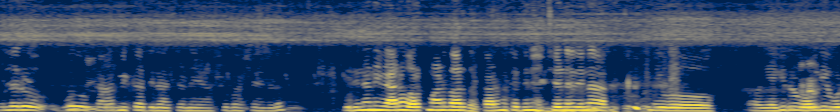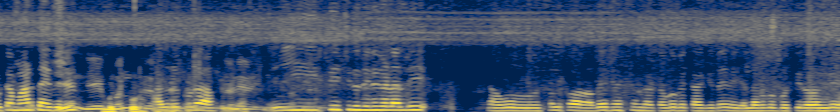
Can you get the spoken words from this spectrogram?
ಕುತ್ಕೊಂಡೇ ಮಾತಾಡೋದಾ ನೀವು? ಎಲ್ಲರೂ ಕಾರ್ಮಿಕ ದಿನಾಚರಣೆಯ ಶುಭಾಶಯಗಳು. ಈ ದಿನ ನೀವು ಯಾರೂ ವರ್ಕ್ ಮಾಡಬಾರ್ದು. ಕಾರ್ಮಿಕ ದಿನಾಚರಣೆ ದಿನ ನೀವು ಹೇಗಿದ್ರು ಹೋಗಿ ಊಟ ಮಾಡ್ತಾ ಇದ್ದೀರಿ. ಆದರೂ ಕೂಡ ಈ ಇತ್ತೀಚಿನ ದಿನಗಳಲ್ಲಿ ನಾವು ಸ್ವಲ್ಪ ಅವೇರ್ನೆಸ್ಸನ್ನು ತಗೋಬೇಕಾಗಿದೆ. ಎಲ್ಲರಿಗೂ ಗೊತ್ತಿರೋ ಹಾಗೆ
